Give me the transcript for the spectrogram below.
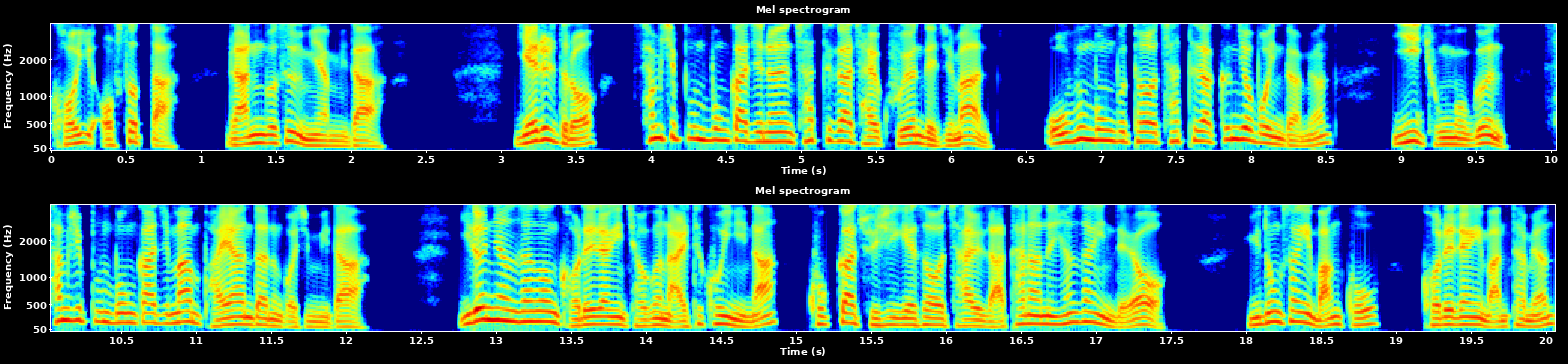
거의 없었다 라는 것을 의미합니다. 예를 들어 30분봉까지는 차트가 잘 구현되지만 5분봉부터 차트가 끊겨 보인다면 이 종목은 30분봉까지만 봐야 한다는 것입니다. 이런 현상은 거래량이 적은 알트코인이나 고가 주식에서 잘 나타나는 현상인데요. 유동성이 많고 거래량이 많다면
